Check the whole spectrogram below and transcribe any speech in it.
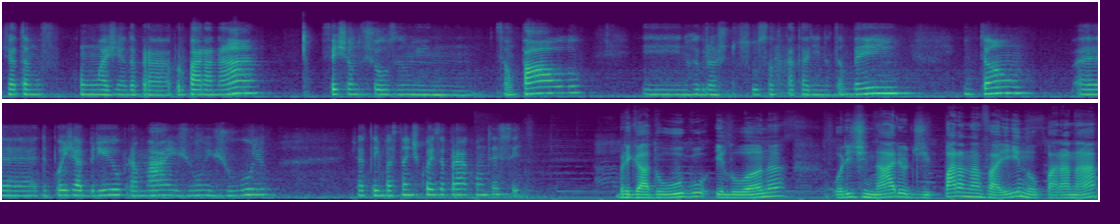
Já estamos com agenda para o Paraná, fechando shows em São Paulo, e no Rio Grande do Sul, Santa Catarina também. Então, é, depois de abril para maio, junho, julho, já tem bastante coisa para acontecer. Obrigado, Hugo e Luana. Originário de Paranavaí, no Paraná,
